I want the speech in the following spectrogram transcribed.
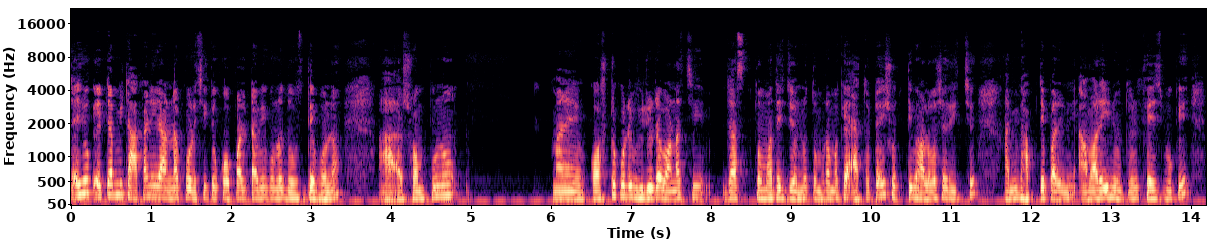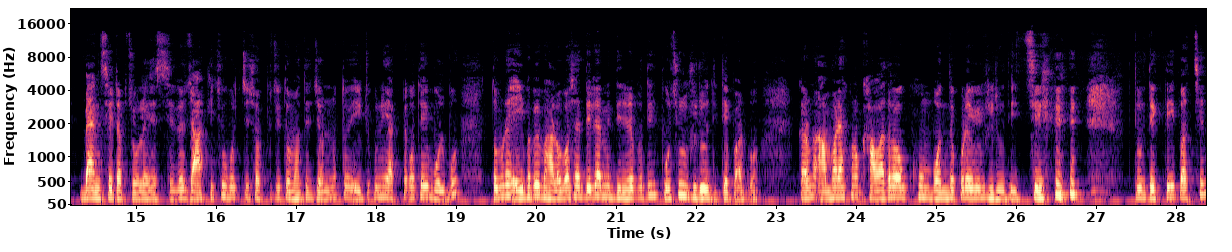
যাই হোক, এটা আমি টাকা নিয়ে রান্না করেছি, তো কপালটা আমি কোনো দোষ দেব না। আর সম্পূর্ণ মানে কষ্ট করে ভিডিওটা বানাচ্ছি জাস্ট তোমাদের জন্য। তোমরা আমাকে এতটাই সত্যি ভালোবাসা দিচ্ছ, আমি ভাবতে পারিনি। আমার এই নতুন ফেসবুকে ব্যাংক সেট চলে এসছে। তো যা কিছু হচ্ছে সবকিছু তোমাদের জন্য। তো এইটুকুনি একটা কথাই বলব, তোমরা এইভাবে ভালোবাসা দিলে আমি দিনের পর দিন প্রচুর ভিডিও দিতে পারব। কারণ আমার এখনও খাওয়া দাওয়া ঘুম বন্ধ করে আমি ভিডিও দিচ্ছি। তো দেখতেই পাচ্ছেন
